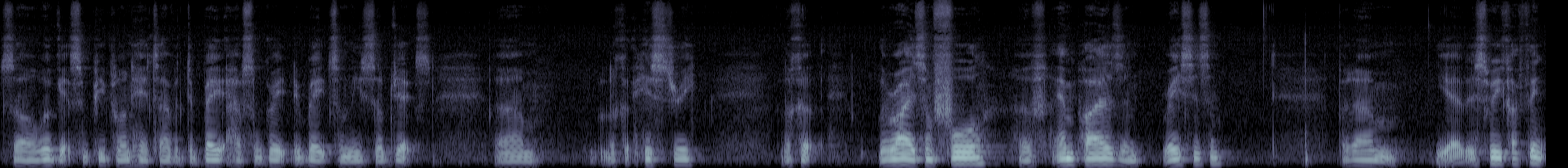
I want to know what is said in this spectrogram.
So we'll get some people on here to have a debate, have some great debates on these subjects. Um, look at history, look at the rise and fall of empires and racism. But um, yeah, this week I think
